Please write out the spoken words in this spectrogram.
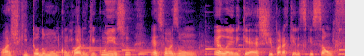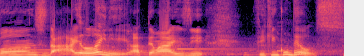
Eu acho que todo mundo concorda aqui com isso. Esse foi mais um Elaine Cast para aqueles que são fãs da Elaine. Até mais e fiquem com Deus.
